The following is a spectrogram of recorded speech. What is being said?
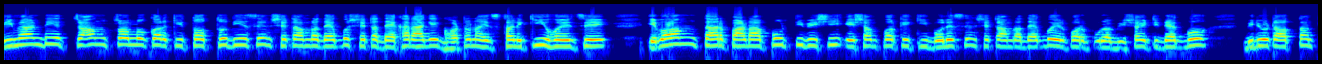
রিমান্ডে চাঞ্চল্যকর কি তথ্য দিয়েছেন সেটা আমরা দেখব। সেটা দেখার আগে ঘটনাস্থলে কি হয়েছে এবং তার পাড়া প্রতিবেশী এ সম্পর্কে কি বলেছেন সেটা আমরা দেখব। এরপর পুরো বিষয়টি দেখব। ভিডিওটা অত্যন্ত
